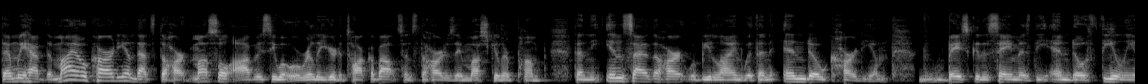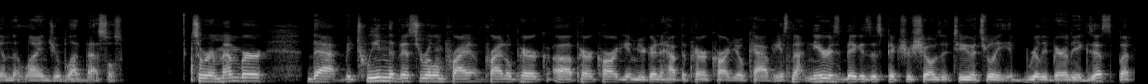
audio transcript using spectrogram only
Then we have the myocardium, that's the heart muscle, obviously what we're really here to talk about since the heart is a muscular pump. Then the inside of the heart will be lined with an endocardium, basically the same as the endothelium that lines your blood vessels. So remember that between the visceral and parietal uh, pericardium, you're going to have the pericardial cavity. It's not near as big as this picture shows it to you. It's really, it really barely exists, but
